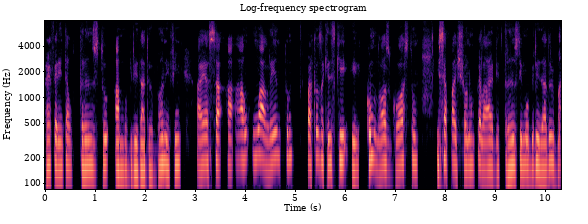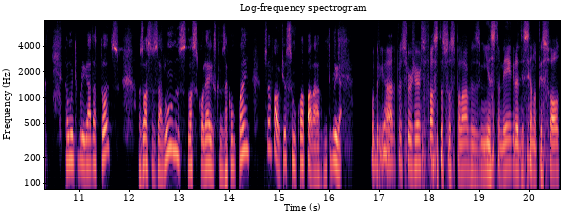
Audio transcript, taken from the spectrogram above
referente ao trânsito, à mobilidade urbana, enfim, a essa a, a um alento para todos aqueles que, como nós, gostam e se apaixonam pela área de trânsito e mobilidade urbana. Então, muito obrigado a todos, aos nossos alunos, nossos colegas que nos acompanham. Professor Valdilson, com a palavra. Muito obrigado. Obrigado, professor Gerson. Faço das suas palavras minhas também, agradecendo ao pessoal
